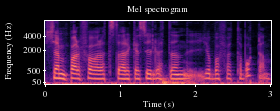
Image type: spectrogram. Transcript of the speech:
kämpar för att stärka asylrätten jobba för att ta bort den?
